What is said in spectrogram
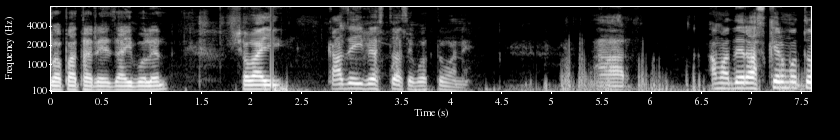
বা পাথারে যাই বলেন, সবাই কাজেই ব্যস্ত আছে বর্তমানে। আর আমাদের আজকের মতো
